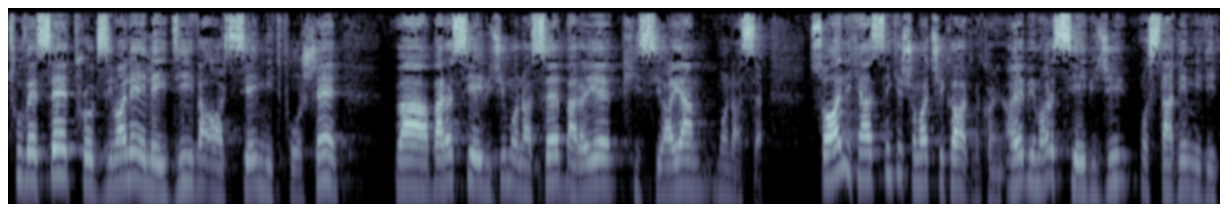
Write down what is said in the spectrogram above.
two vessel proximal LAD و RCA mid portion و برای CABG مناسب برای PCI هم مناسب. سوالی که هستین که شما چیکار می‌کنید آیا بیمار CABG مستقیم می‌دید؟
